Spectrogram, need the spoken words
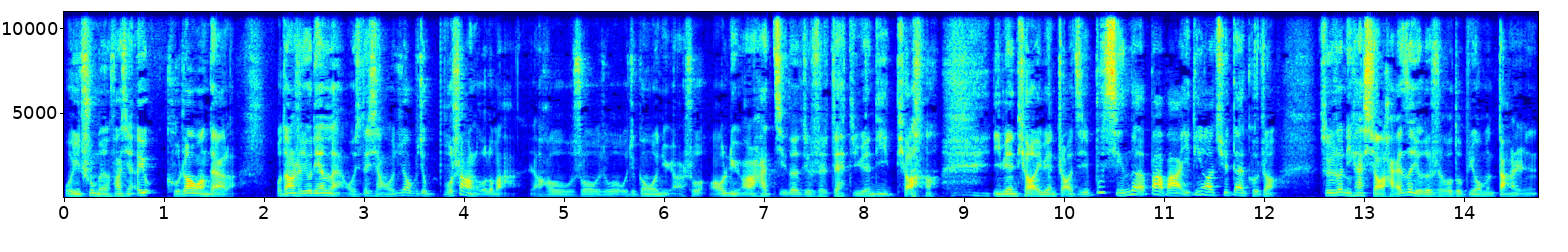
我一出门发现，哎呦，口罩忘带了。我当时有点懒，我就在想，我要不就不上楼了吧。然后我说，我就我就跟我女儿说，我女儿还急的就是在原地跳，一边跳一边着急，不行的，爸爸一定要去戴口罩。所以说，你看小孩子有的时候都比我们大人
